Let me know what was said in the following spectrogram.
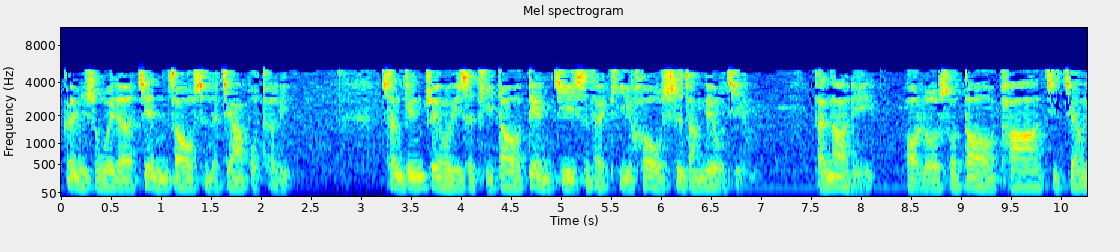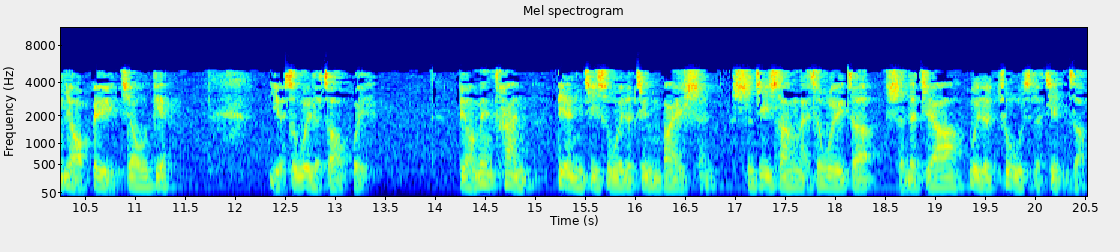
更是为了建造神的加伯特利。圣经最后一次提到奠祭是在提后四章六节，在那里保罗说到他即将要被交奠，也是为了召会。表面看奠祭是为了敬拜神，实际上乃是为着神的家，为了柱子的建造。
